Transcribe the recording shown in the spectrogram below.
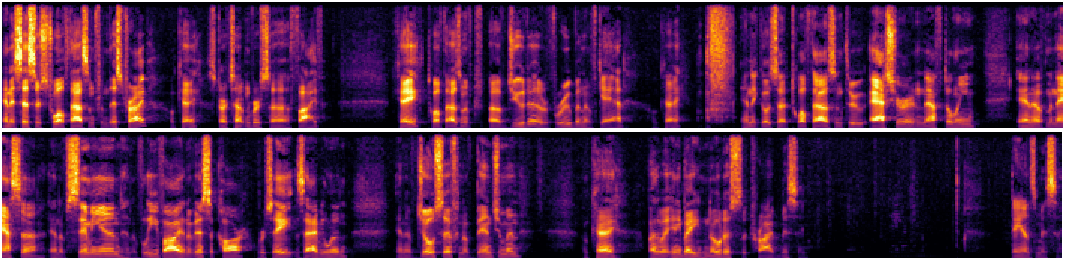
And it says there's 12,000 from this tribe, okay? Starts out in verse uh, 5. Okay, 12,000 of, of Judah, of Reuben, of Gad, okay? And it goes uh, 12,000 through Asher and Naphtali, and of Manasseh, and of Simeon, and of Levi, and of Issachar. Verse 8, Zabulon, and of Joseph, and of Benjamin. Okay? By the way, anybody notice the tribe missing? Dan's missing.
